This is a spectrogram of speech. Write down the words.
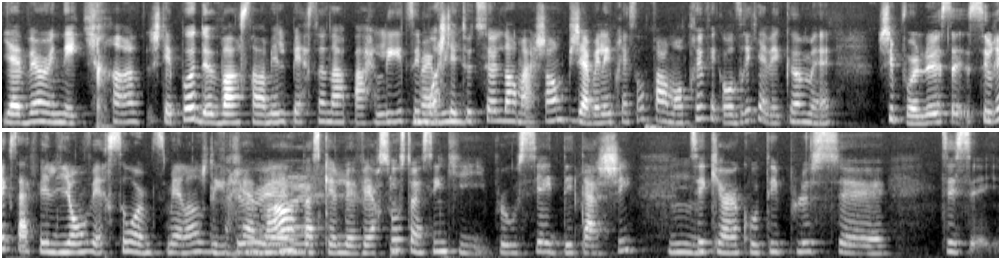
il y avait un écran. J'étais pas devant 100 000 personnes à parler. Ben moi, oui. j'étais toute seule dans ma chambre, puis j'avais l'impression de faire mon truc. Fait qu'on dirait qu'il y avait comme. euh, je sais pas, là. C'est c'est vrai que ça fait lion verso, un petit mélange des deux. Vraiment, euh. parce que le verso, c'est un signe qui peut aussi être détaché. Mm. Tu sais, qui a un côté plus. euh, tu sais, c'est-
